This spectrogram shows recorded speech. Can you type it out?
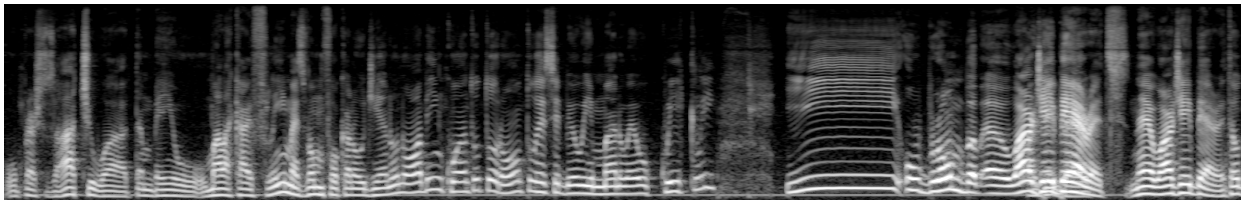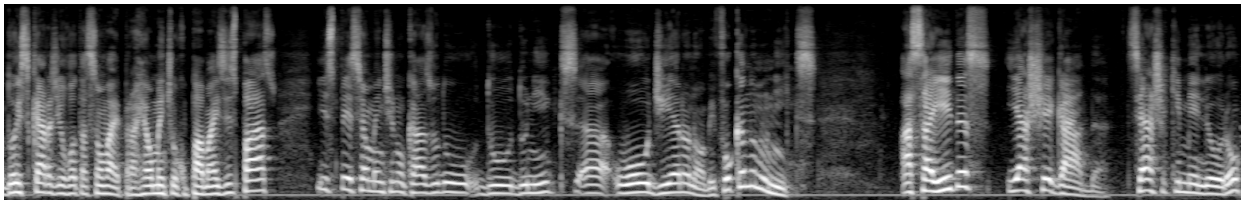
o Precious Achiuwa, também o, o Malachi Flynn, mas vamos focar no OG Anunobi, enquanto o Toronto recebeu o Emmanuel Quickly, e o, Brom, uh, o RJ, Barrett, né? O RJ Barrett. Então, dois caras de rotação vai para realmente ocupar mais espaço. E especialmente no caso do, do, do Knicks, uh, o OG Anunobi. Focando no Knicks, as saídas e a chegada. Você acha que melhorou?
